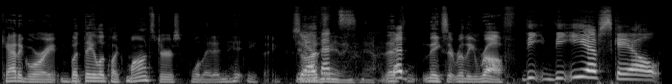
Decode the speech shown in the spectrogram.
category, but they look like monsters. Well, they didn't hit anything, so Yeah, that, that's- Anything, yeah. that, that- makes it really rough. The the EF scale,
